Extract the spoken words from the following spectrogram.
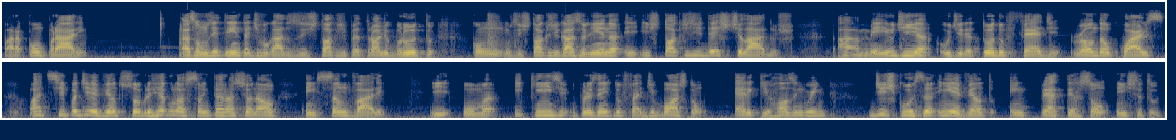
para comprarem. Às 11h30 é divulgados os estoques de petróleo bruto, com os estoques de gasolina e estoques de destilados. A meio-dia, o diretor do Fed, Rondell Quarles, participa de eventos sobre regulação internacional em Sun Valley e 1h15, o presidente do Fed de Boston, Eric Rosengren, discursa em evento em Peterson Institute.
